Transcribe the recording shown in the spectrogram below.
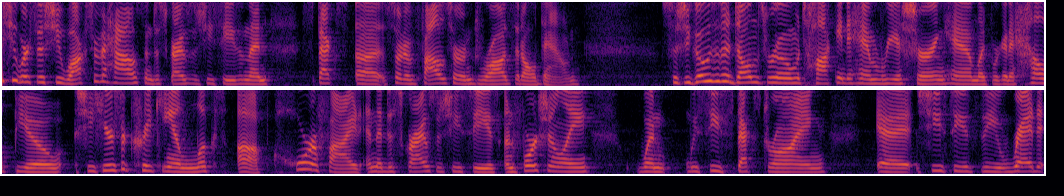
she works as she walks through the house and describes what she sees, and then Specs uh, sort of follows her and draws it all down. So she goes into Dalton's room, talking to him, reassuring him, like, we're gonna help you. She hears a creaking and looks up, horrified, and then describes what she sees. Unfortunately, when we see Specs drawing, uh, she sees the red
